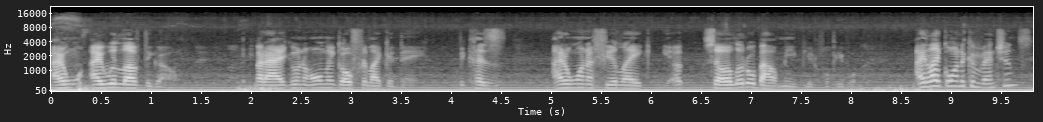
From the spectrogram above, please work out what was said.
I, w- I would love to go, but I'm gonna only go for like a day because I don't want to feel like. Uh, so a little about me, beautiful people. I like going to conventions,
